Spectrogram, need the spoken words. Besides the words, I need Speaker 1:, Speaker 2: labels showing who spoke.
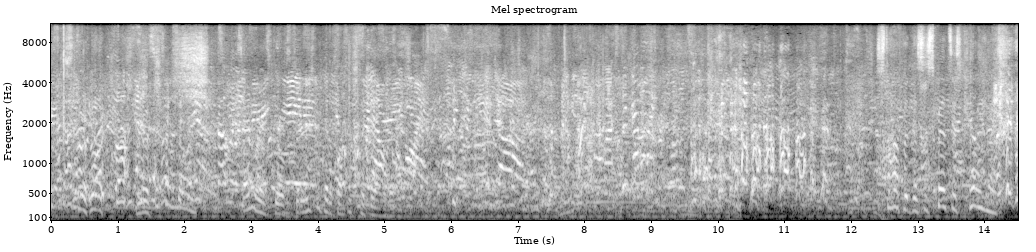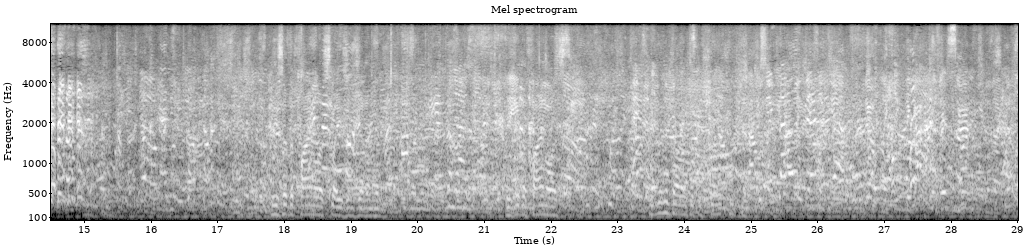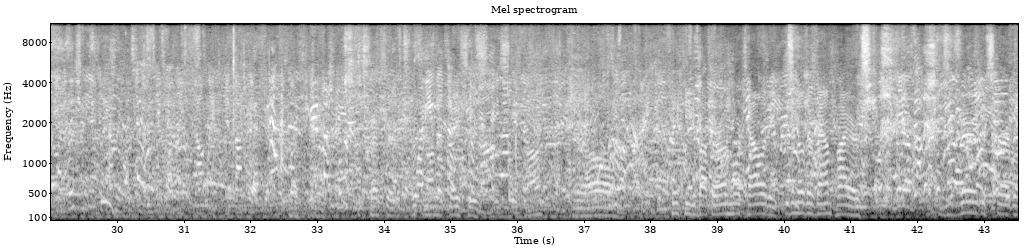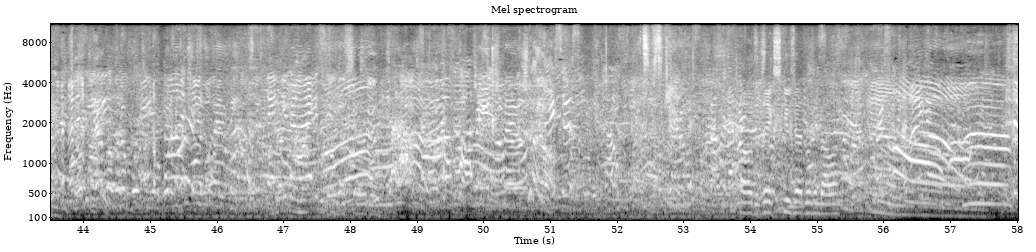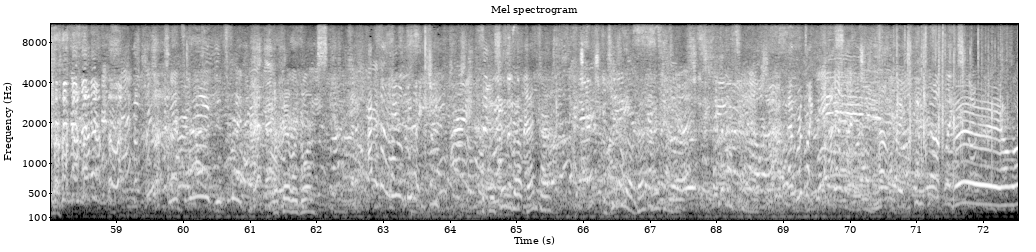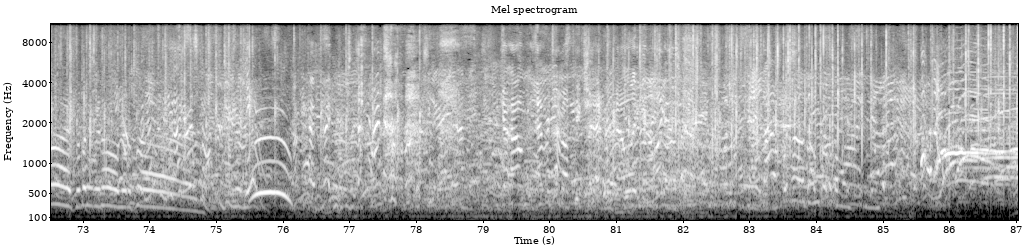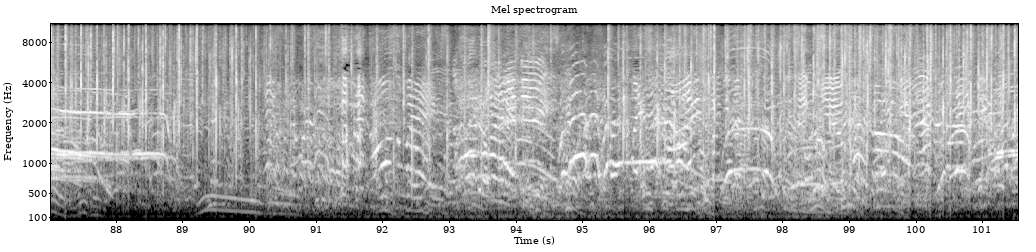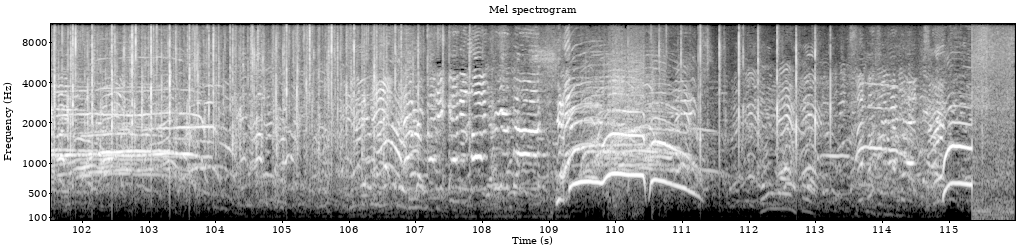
Speaker 1: It. Stop it, the suspense is killing us. These are the finalists, ladies and gentlemen. These are the finalists. A shirt. Pressure, it's written on their faces. Huh? They're all thinking about their own mortality, even though they're vampires. It's very disturbing. Very disturbing. Oh, did they excuse Edward and Bella? Hmm. Okay, we're going. I thought he would be like cheap. But this is about vampires. This is about vampires.
Speaker 2: Edward's like, like,
Speaker 1: Hey, all right, somebody we know got a prize. Woo!
Speaker 2: Every time I'll picture Edward, I'm like,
